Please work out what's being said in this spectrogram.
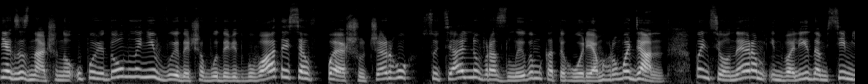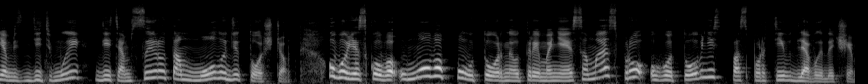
Як зазначено у повідомленні, видача буде відбуватися в першу чергу соціально вразливим категоріям громадян пенсіонерам, інвалідам, сім'ям з дітьми, дітям-сиротам, молоді тощо. Обов'язкова умова повторне отримання смс про готовність паспортів для видачі.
